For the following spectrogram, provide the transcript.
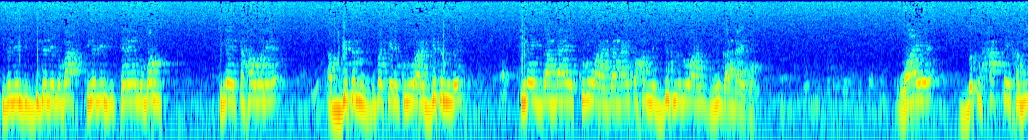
ci nga leen di diggalee lu baax ci nga leen di teree lu bon ci ngay taxawalee ab gëtam bu fekkee ne ku ñu war a gëtam la ci ngay gàddaaye ku ñu war a gàddaay koo xam ne jëf na lu waral ñu gàddaay ko waaye bëtu xaqiiqa bi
